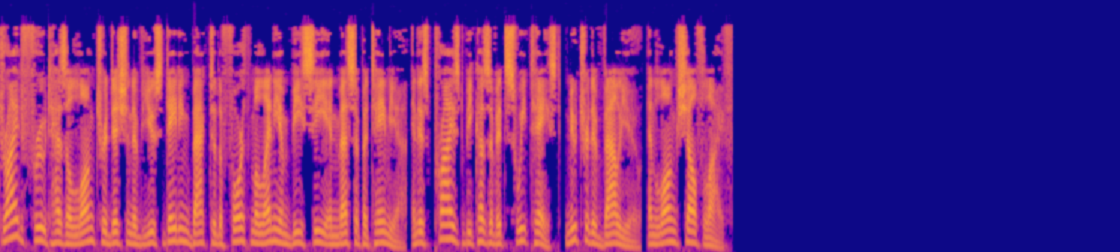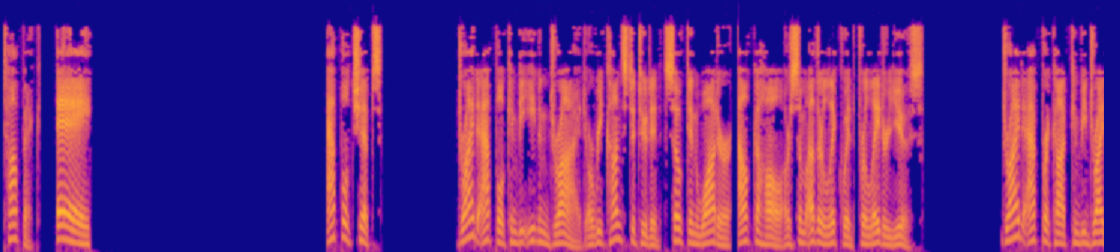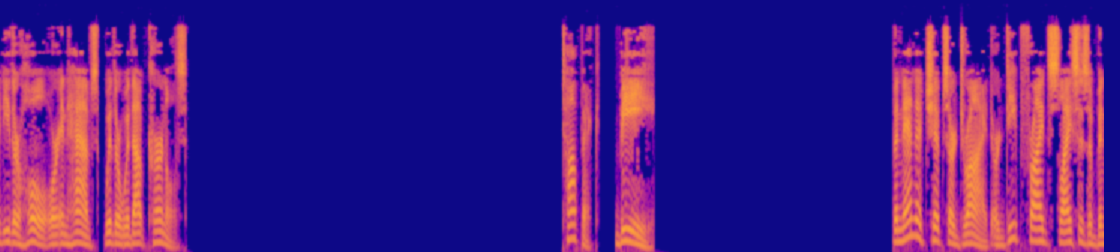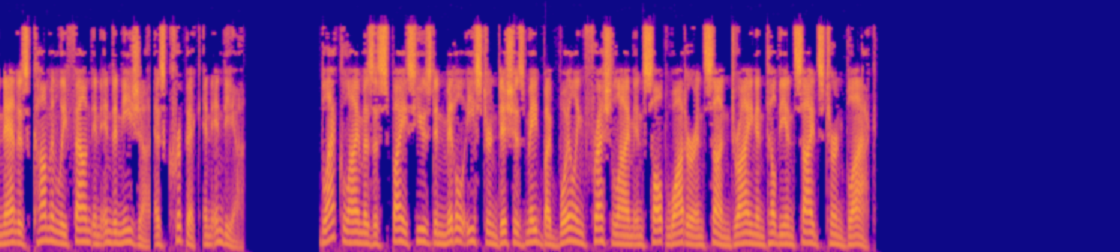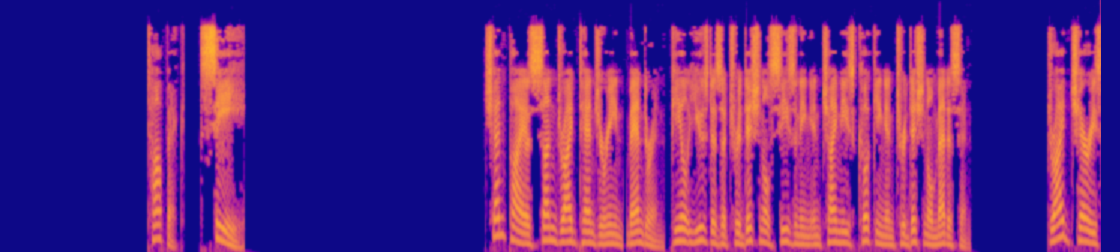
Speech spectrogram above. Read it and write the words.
Dried fruit has a long tradition of use dating back to the 4th millennium BC in Mesopotamia, and is prized because of its sweet taste, nutritive value, and long shelf life. A. Apple chips. Dried apple can be eaten dried or reconstituted soaked in water, alcohol or some other liquid for later use. Dried apricot can be dried either whole or in halves, with or without kernels. B Banana chips are dried or deep-fried slices of bananas commonly found in Indonesia as keripik and India. Black lime is a spice used in Middle Eastern dishes made by boiling fresh lime in salt water and sun drying until the insides turn black. C Chenpai is sun-dried tangerine mandarin peel used as a traditional seasoning in Chinese cooking and traditional medicine. Dried cherries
